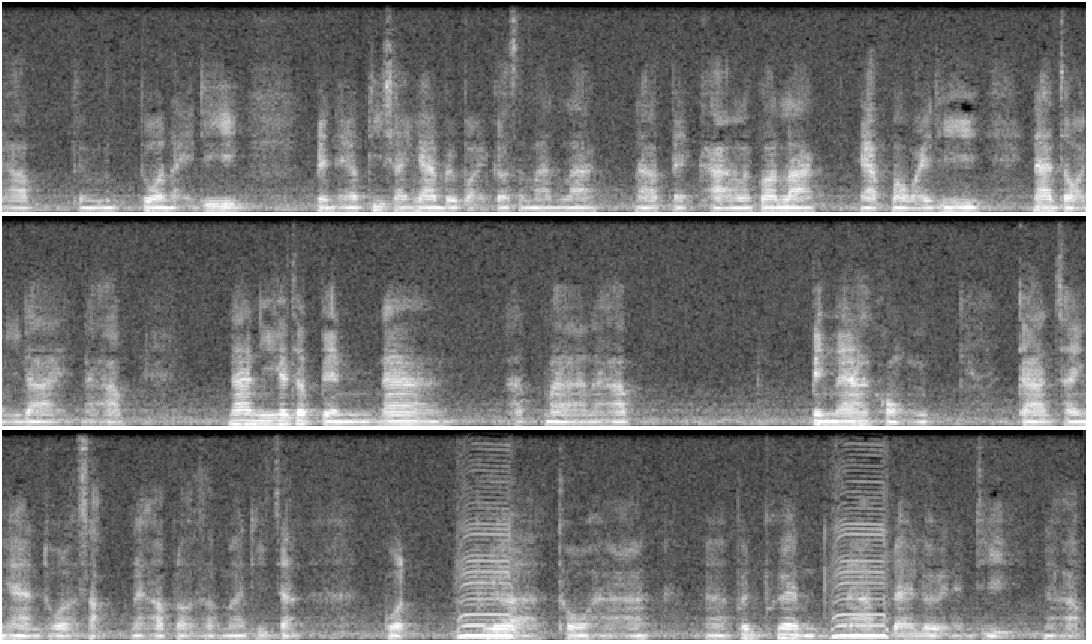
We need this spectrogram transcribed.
นะครับถึงตัวไหนที่เป็นแอปที่ใช้งานบ่อยๆ ก็สามารถลากนะครับแปะค้างแล้วก็ลากแอปมาไว้ที่หน้าจอนี้ได้นะครับ หน้านี้ก็จะเป็นหน้าถัดมานะครับ เป็นหน้าของการใช้งานโทรศัพท์นะครับ เราสามารถที่จะกดเพื่อโทรหาเพื่อนๆนะครับได้เลยทันทีนะครับ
